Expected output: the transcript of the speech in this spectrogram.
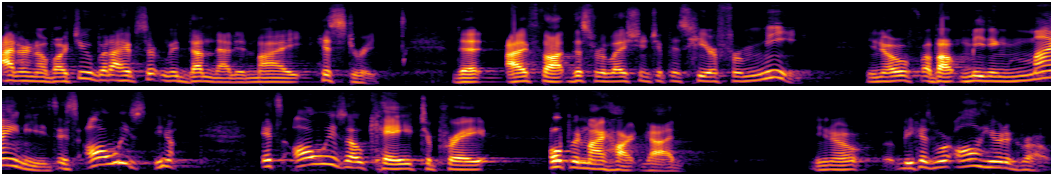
I don't know about you, but I have certainly done that in my history, that I've thought this relationship is here for me, you know, about meeting my needs. It's always, you know, it's always okay to pray, open my heart, God, you know, because we're all here to grow.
